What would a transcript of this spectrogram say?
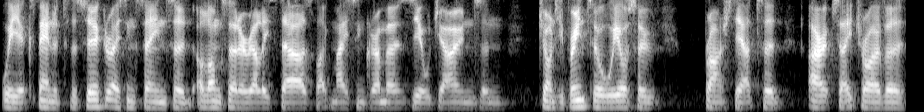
we expanded to the circuit racing scene. So alongside our rally stars like Mason Grimmer, Zeal Jones, and John G. Brentsall, we also branched out to RX8 driver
